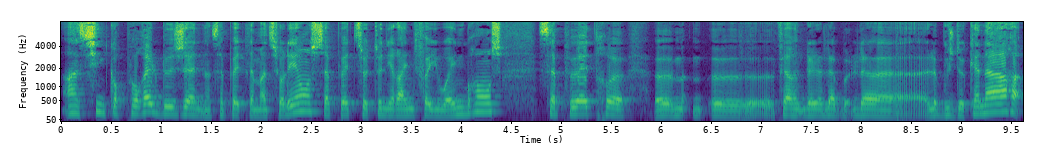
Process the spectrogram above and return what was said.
un signe corporel de gêne. Ça peut être la main sur les hanches, ça peut être se tenir à une feuille ou à une branche, ça peut être faire la, bouche de canard,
